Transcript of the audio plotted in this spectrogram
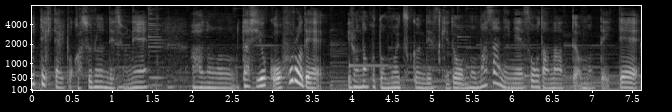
降ってきたりとかするんですよね。あの私よくお風呂でいろんなこと思いつくんですけどもうまさにねそうだなって思っていて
